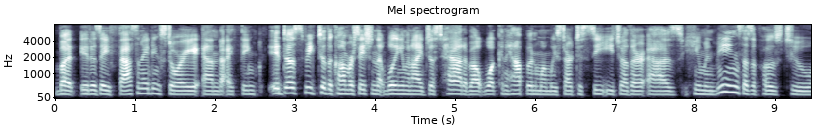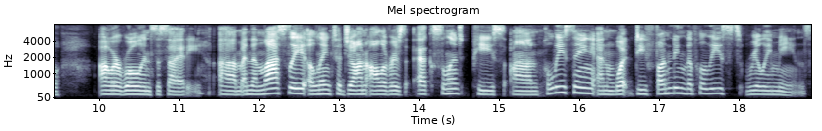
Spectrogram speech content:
but it is a fascinating story. And I think it does speak to the conversation that William and I just had about what can happen when we start to see each other as human beings as opposed to our role in society. Um, and then lastly, a link to John Oliver's excellent piece on policing and what defunding the police really means.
